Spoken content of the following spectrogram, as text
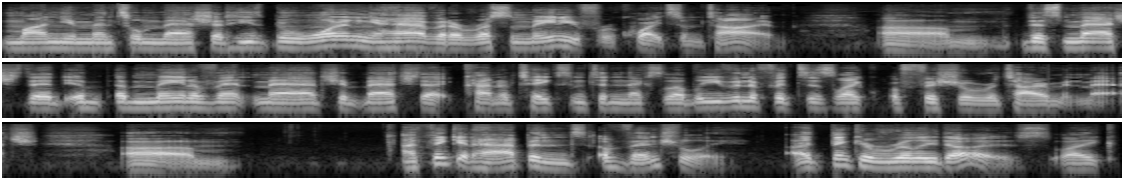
monumental match that he's been wanting to have at a WrestleMania for quite some time, um, this match that a main event match, a match that kind of takes him to the next level, even if it's his like official retirement match, um, I think it happens eventually. I think it really does. Like,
